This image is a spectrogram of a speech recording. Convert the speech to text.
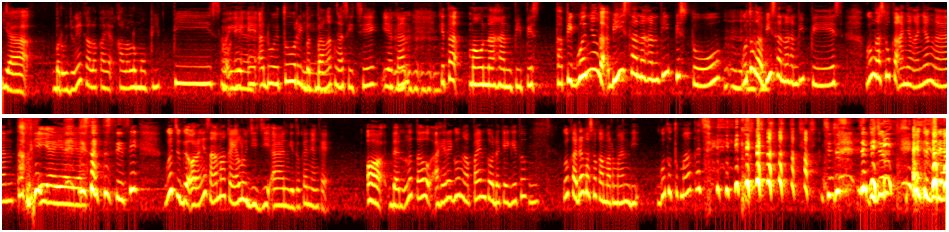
Ya berujungnya kalau kayak kalau lo mau pipis Oh, mau iya. eh, eh, aduh itu ribet Iya. banget gak sih cik? Ya kan? kita mau nahan pipis tapi gue nya nggak bisa nahan pipis tuh. Gue tuh nggak bisa nahan pipis. Gue nggak suka anyang-anyangan tapi iya iya iya. di satu sisi gue juga orangnya sama kayak lu jijian gitu kan yang kayak oh dan lu tahu akhirnya gue ngapain kalau udah kayak gitu? Gue kadang masuk kamar mandi. Gue tutup mata sih jujur jujur. Eh jujur ya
